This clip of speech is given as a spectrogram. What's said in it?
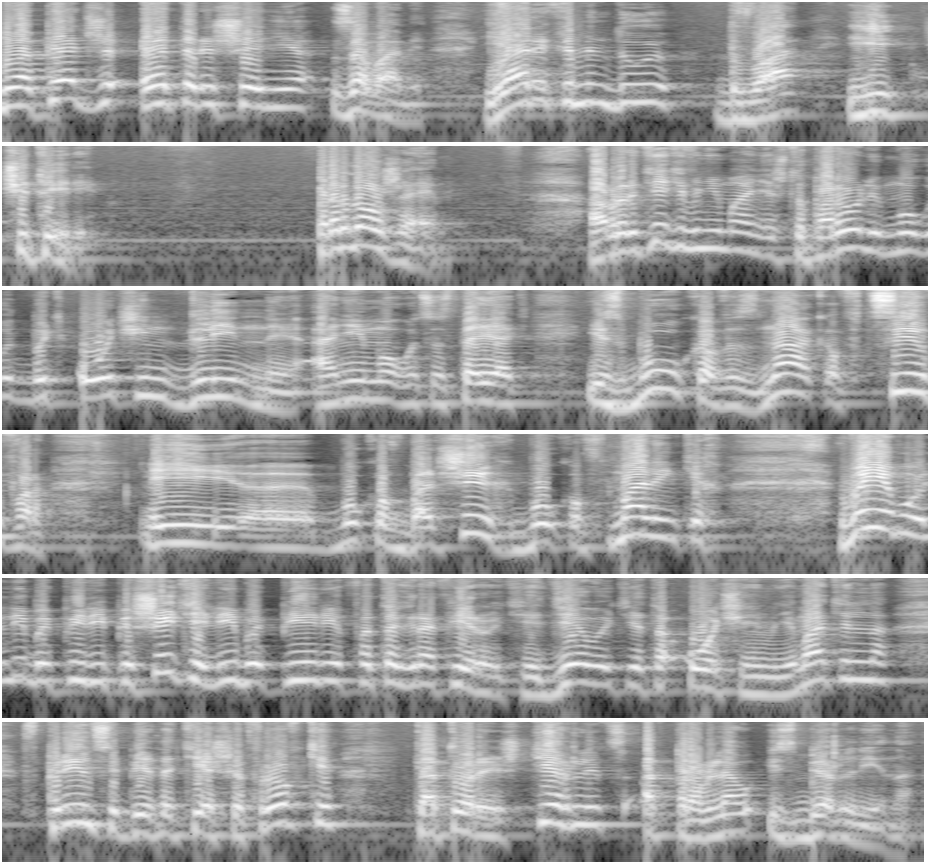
Но опять же, это решение за вами. Я рекомендую 2 и 4. Продолжаем. Обратите внимание, что пароли могут быть очень длинные. Они могут состоять из букв, знаков, цифр и э, букв больших, букв маленьких. Вы его либо перепишите, либо перефотографируйте. Делайте это очень внимательно. В принципе, это те шифровки, которые Штирлиц отправлял из Берлина.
